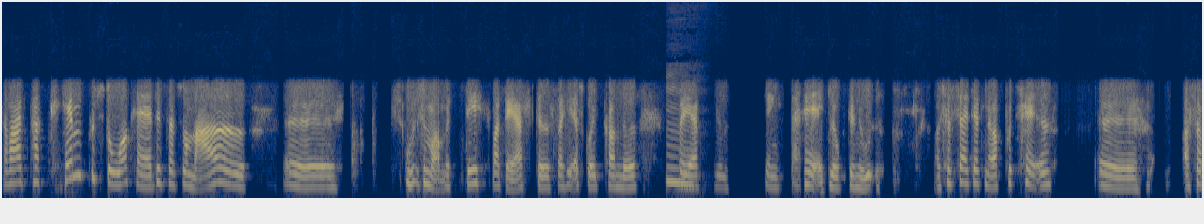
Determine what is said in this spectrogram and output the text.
Der var et par kæmpe store katte, der så meget øh, ud som om, at det var deres sted, så her skulle ikke komme noget. mm. Så jeg tænkte, der kan jeg ikke lukke den ud. Og så satte jeg den op på taget, øh, og så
